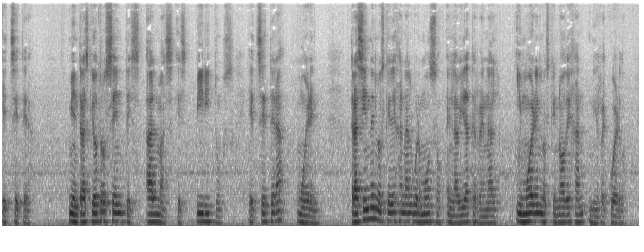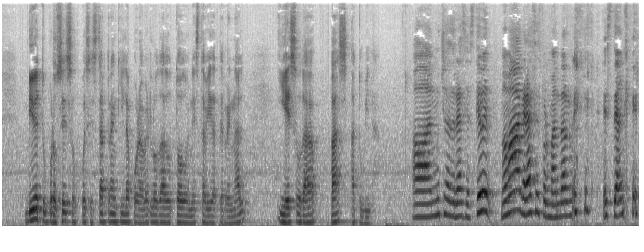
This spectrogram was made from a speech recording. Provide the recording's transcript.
etc. Mientras que otros entes, almas, espíritus, etc., mueren. Trascienden los que dejan algo hermoso en la vida terrenal y mueren los que no dejan ni recuerdo. Vive tu proceso, pues estar tranquila por haberlo dado todo en esta vida terrenal y eso da paz a tu vida. Ay, muchas gracias. Qué Mamá, gracias por mandarme este ángel,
